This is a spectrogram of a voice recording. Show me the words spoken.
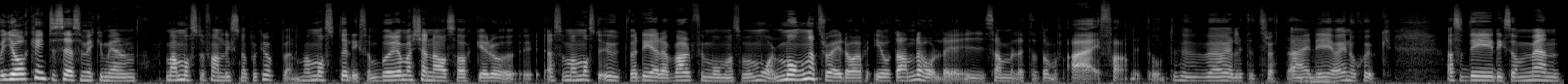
jag kan inte säga så mycket mer än man måste fan lyssna på kroppen. Man måste liksom, börjar man känna av saker och alltså man måste utvärdera varför mår man som man mår. Många tror jag idag är åt andra hållet i samhället. Att de, nej fan lite ont i huvudet, jag är lite trött, nej det, jag är nog sjuk. Alltså det är liksom, men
